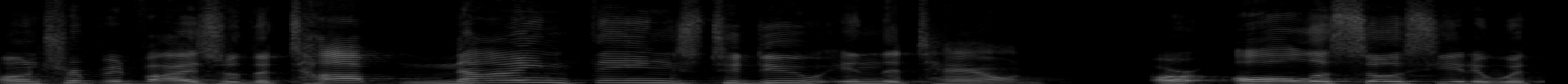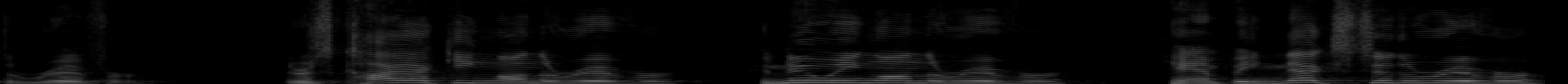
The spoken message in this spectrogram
on TripAdvisor, the top nine things to do in the town are all associated with the river. There's kayaking on the river, canoeing on the river, camping next to the river.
